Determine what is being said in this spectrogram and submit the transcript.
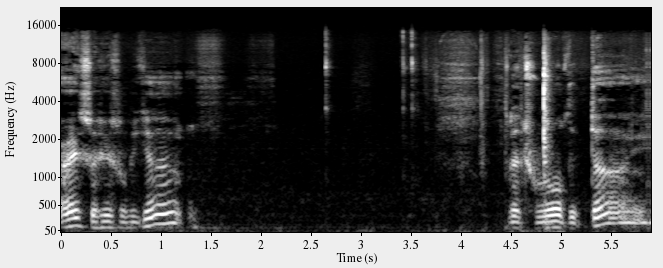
All right, so here's what we got. Let's roll the die.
